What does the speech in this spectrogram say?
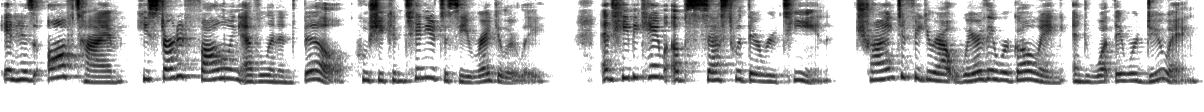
In his off time, he started following Evelyn and Bill, who she continued to see regularly, and he became obsessed with their routine, trying to figure out where they were going and what they were doing.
